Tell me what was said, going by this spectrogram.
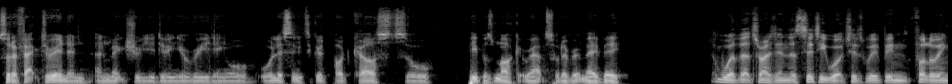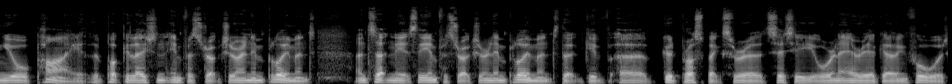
sort of factor in and, and make sure you're doing your reading or, or listening to good podcasts or people's market wraps, whatever it may be. Well, that's right. In the City Watches, we've been following your PIE, the population, infrastructure, and employment. And certainly it's the infrastructure and employment that give uh, good prospects for a city or an area going forward.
